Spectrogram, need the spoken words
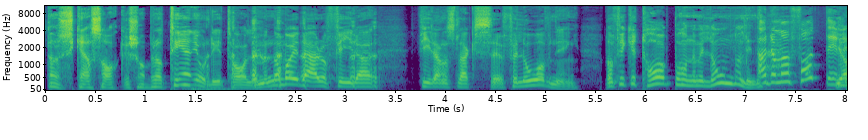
snuskiga saker som Brottén gjorde i Italien. Men de var ju där och firade, firade någon slags eh, förlovning. De fick ju tag på honom i London, Linda. Ja, de har fått det nu. Ja.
